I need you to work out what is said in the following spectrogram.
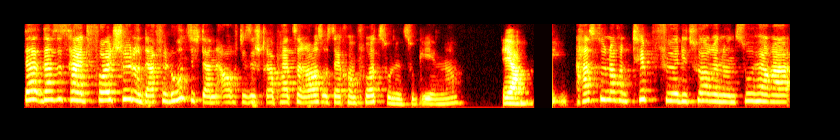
da, das ist halt voll schön und dafür lohnt sich dann auch diese Strapaze raus aus der Komfortzone zu gehen. Ne? Ja, Hast du noch einen Tipp für die Zuhörerinnen und Zuhörer?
